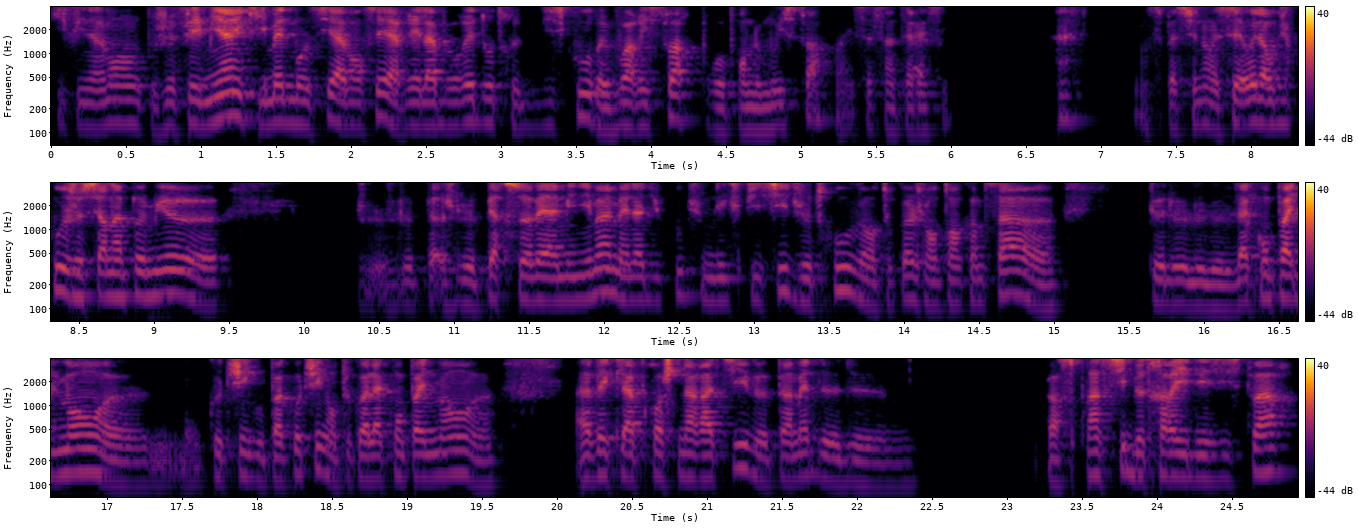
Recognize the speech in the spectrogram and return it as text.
qui finalement que je fais mien et qui m'aide moi aussi à avancer, à réélaborer d'autres discours et voir histoire pour reprendre le mot histoire. Et ça, c'est intéressant. C'est passionnant. Et alors du coup, je cerne un peu mieux. Euh, je, je, le, percevais à minima, mais là, du coup, tu me l'explicites, je trouve, en tout cas, je l'entends comme ça, euh, que l'accompagnement, euh, coaching ou pas coaching, en tout cas l'accompagnement avec l'approche narrative permet de, par ce principe de travailler des histoires,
